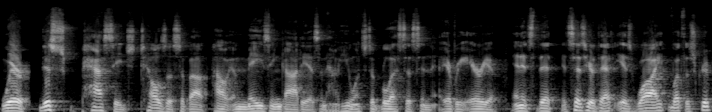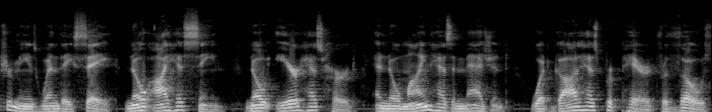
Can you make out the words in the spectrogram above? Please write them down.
where this passage tells us about how amazing God is and how he wants to bless us in every area. And it's that it says here that is why what the scripture means when they say, "No eye has seen, no ear has heard, and no mind has imagined what God has prepared for those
